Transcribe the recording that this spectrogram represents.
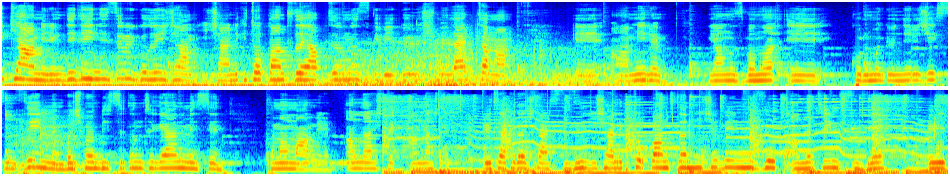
Peki amirim dediğinizi uygulayacağım. İçerideki toplantıda yaptığımız gibi görüşmeler tamam. Ee, amirim yalnız bana e, koruma göndereceksiniz değil mi? Başıma bir sıkıntı gelmesin. Tamam amirim anlaştık anlaştık. Evet arkadaşlar sizin içerideki toplantıdan hiç haberiniz yok anlatayım size. Evet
